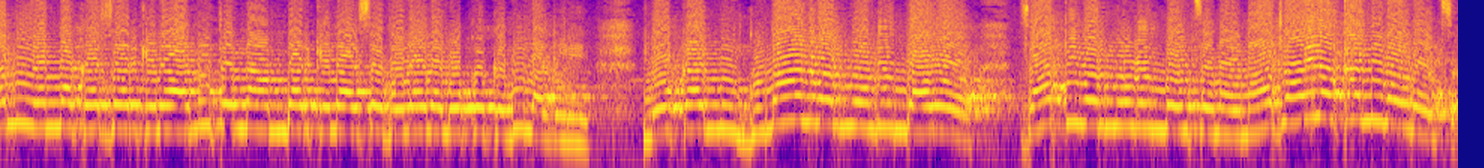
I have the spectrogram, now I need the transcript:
आम्ही यांना खासदार केलं आम्ही त्यांना आमदार केलं असं बोलायला लोक कधी लागली? लोकांनी गुन्हा निवडून द्यावं जातीवर निवडून द्यायचं नाही माझ्याही लोकांनी नाही द्यायचं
